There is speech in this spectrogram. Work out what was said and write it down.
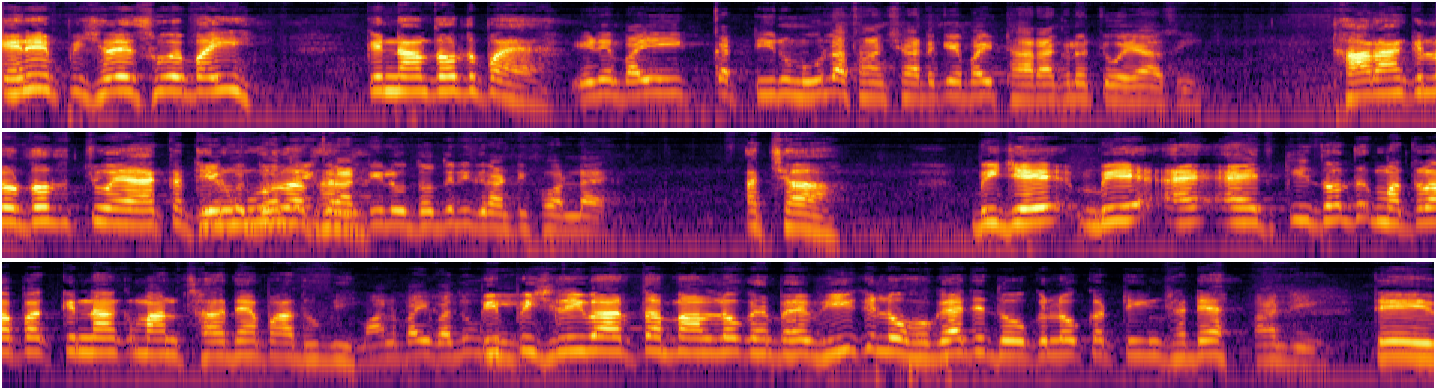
ਇਹਨੇ ਪਿਛਲੇ ਸੂਏ ਬਾਈ ਕਿੰਨਾ ਦੁੱਧ ਪਾਇਆ? ਹੈ? ਇਹਨੇ ਬਾਈ ਕੱਟੀ ਨੂੰ ਮੂਹਲਾ ਥਾਂ ਛੱਡ ਕੇ ਬਾਈ 18 ਕਿਲੋ ਚੋਇਆ ਅਸੀਂ। 18 ਕਿਲੋ ਦੁੱਧ ਚੋਇਆ ਕੱਟੀ ਜੇ ਨੂੰ ਕੋਈ ਦੁੱਧ ਦਾ ਦੀ ਗਾਰੰਟੀ ਲਓ ਦੁੱਧ ਦੀ ਗਾਰੰਟੀ ਫੁੱਲ ਹੈ। ਅੱਛਾ। ਵੀ ਜੇ ਵੀ ਐਤਕੀ ਦੁੱਧ ਮਤਲਬ ਆਪਾਂ ਕਿੰਨਾ ਕੁ ਮੰਨ ਸਕਦੇ ਆ ਪਾ ਦੂਗੀ। ਮਨ ਬਾਈ ਵੀ ਵਧੂਗੀ ਪਿਛਲੀ ਵਾਰ ਤਾਂ ਮੰਨ ਲਓ ਕਿ 20 ਕਿਲੋ ਹੋ ਗਿਆ ਜੇ 2 ਕਿਲੋ ਕੱਟੀ ਨੂੰ ਛੱਡਿਆ ਹਾਂਜੀ। ਤੇ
